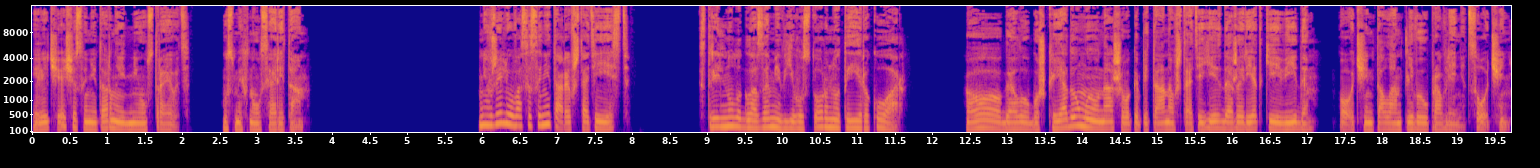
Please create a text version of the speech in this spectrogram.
Или чаще санитарные дни устраивать, усмехнулся Аритан. Неужели у вас и санитары в штате есть? Стрельнула глазами в его сторону Таира Куар. «О, голубушка, я думаю, у нашего капитана в штате есть даже редкие виды, очень талантливый управленец, очень.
